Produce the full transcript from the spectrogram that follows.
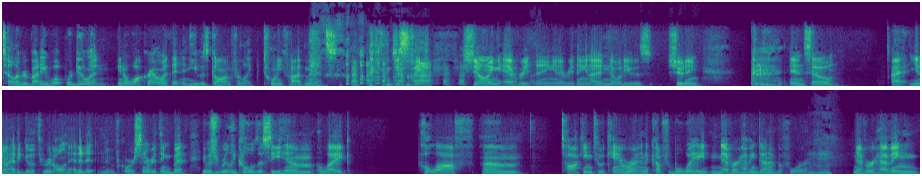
Tell everybody what we're doing. You know, walk around with it. And he was gone for like 25 minutes, just like showing everything and everything. And I didn't know what he was shooting. and so I, you know, I had to go through it all and edit it, of course, and everything. But it was really cool to see him like pull off um, talking to a camera in a comfortable way, never having done it before, never having,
